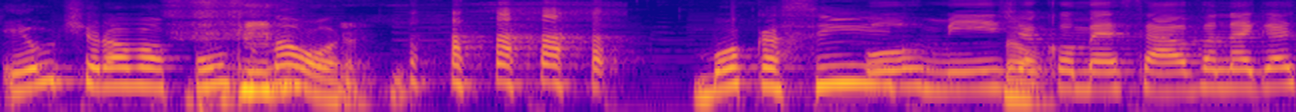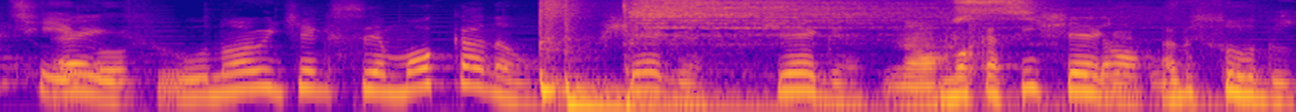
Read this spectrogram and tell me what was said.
eu tirava ponto na hora. Mocassim. Por mim já Não. começava negativo. É isso. O nome tinha que ser Moca não. Chega, chega. Nossa. Mocassim chega. Nossa. Absurdo.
